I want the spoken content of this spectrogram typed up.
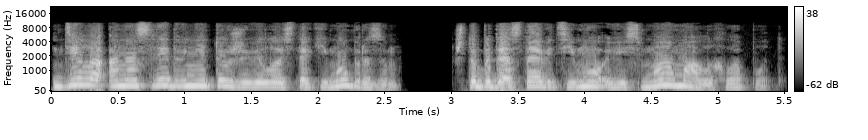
Дело о наследовании тоже велось таким образом, чтобы доставить ему весьма мало хлопот.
